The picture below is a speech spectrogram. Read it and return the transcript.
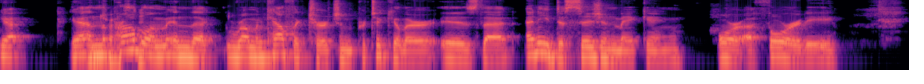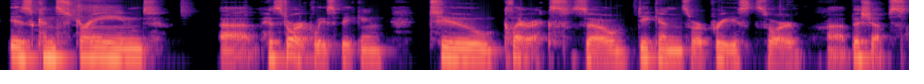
Yeah. Yeah, and the problem in the Roman Catholic Church in particular is that any decision making or authority is constrained, uh, historically speaking, to clerics, so deacons or priests or uh, bishops.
